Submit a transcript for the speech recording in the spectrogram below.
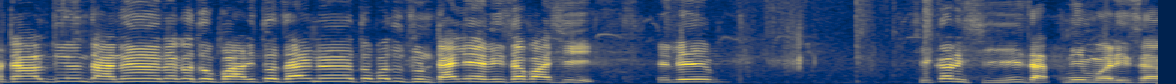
ઓઠા હાલતી હોય ને તાને નકર કદું ભારી તો થાય ને, તો બધું ચૂંટાઈ લેવી છે પાછી. એટલે શિકાર સી જાતની મરી છે.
